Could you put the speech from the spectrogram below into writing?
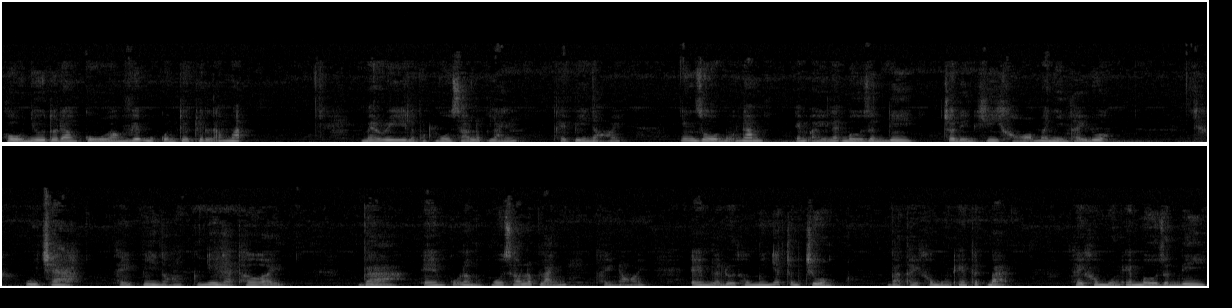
Hổ như tôi đang cố gắng viết một cuốn tiểu thuyết lãng mạn. Mary là một ngôi sao lấp lánh, thầy pi nói. Nhưng rồi mỗi năm, em ấy lại mờ dần đi, cho đến khi khó mà nhìn thấy được. Úi trà thầy pi nói cứ như nhà thơ ấy. Và em cũng là một ngôi sao lấp lánh, thầy nói. Em là đứa thông minh nhất trong trường, và thầy không muốn em thất bại. Thầy không muốn em mờ dần đi.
